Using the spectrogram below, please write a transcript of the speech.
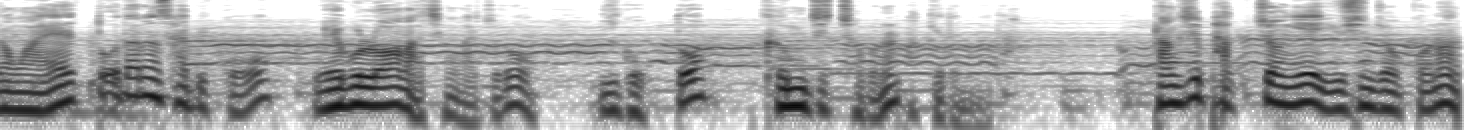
영화의 또 다른 삽입곡 외불러와 마찬가지로 이 곡도 금지 처분을 받게 됩니다. 당시 박정희의 유신 정권은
